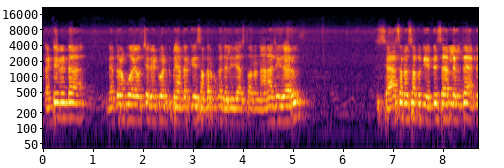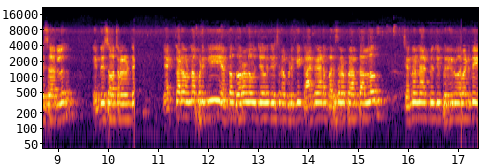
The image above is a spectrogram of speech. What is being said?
కంటి నిండా నిద్రపోయి వచ్చేటటువంటిది మీ అందరికీ సందర్భంగా తెలియజేస్తాను. నానాజీ గారు శాసనసభకి ఎన్నిసార్లు వెళ్తే అన్నిసార్లు ఎన్ని సంవత్సరాలు ఉంటే ఎక్కడ ఉన్నప్పటికీ ఎంత దూరంలో ఉద్యోగం చేసినప్పటికీ కాకినాడ పరిసర ప్రాంతాల్లో చిన్ననాటి నుంచి పెరిగినటువంటిది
